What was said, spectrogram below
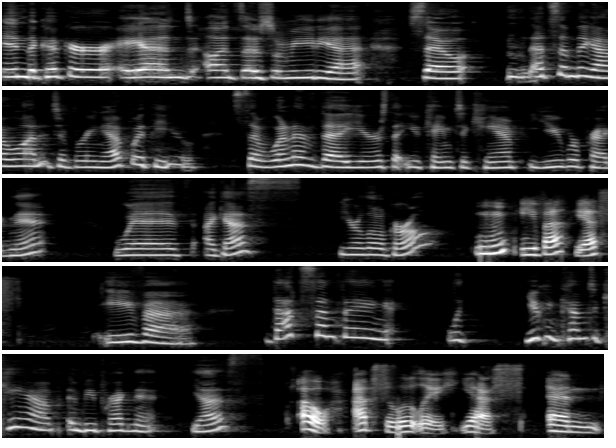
in the cooker and on social media. So that's something I wanted to bring up with you. So, one of the years that you came to camp, you were pregnant with, I guess, your little girl? Mm-hmm. Eva, yes. Eva. That's something like you can come to camp and be pregnant, yes? Oh, absolutely. Yes. And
